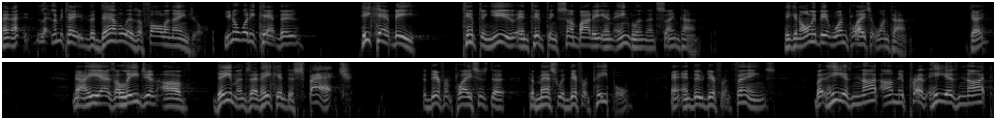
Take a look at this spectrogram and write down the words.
And I, let, let me tell you, the devil is a fallen angel. You know what he can't do? He can't be tempting you and tempting somebody in England at the same time. He can only be at one place at one time. Okay? Now, he has a legion of demons that he can dispatch to different places to to mess with different people and, and do different things. but he is not omnipresent. He is not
